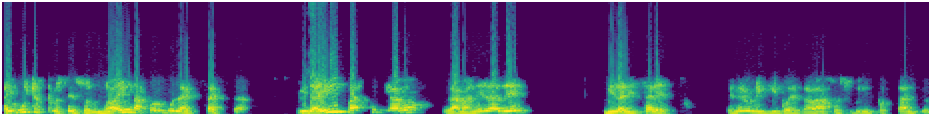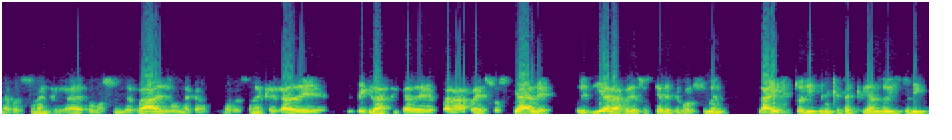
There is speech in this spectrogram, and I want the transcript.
Hay muchos procesos, no hay una fórmula exacta. Y de ahí parte, digamos, la manera de viralizar esto. Tener un equipo de trabajo es súper importante, una persona encargada de promoción de radio, una, persona encargada de, gráfica de, para las redes sociales. Hoy día las redes sociales te consumen la history, tienes que estar creando history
